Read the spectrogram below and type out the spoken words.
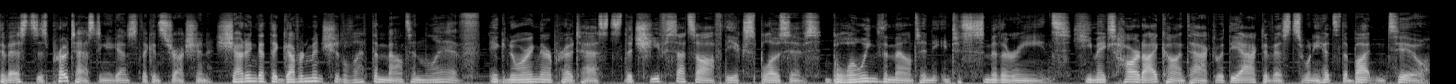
activists is protesting against the construction, shouting that the government should let the mountain live. Ignoring their protests, the chief sets off the explosives, blowing the mountain into smithereens. He makes hard eye contact with the activists when he hits the button, too.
